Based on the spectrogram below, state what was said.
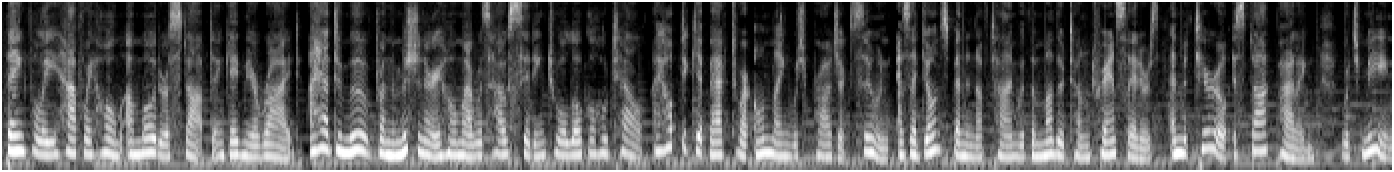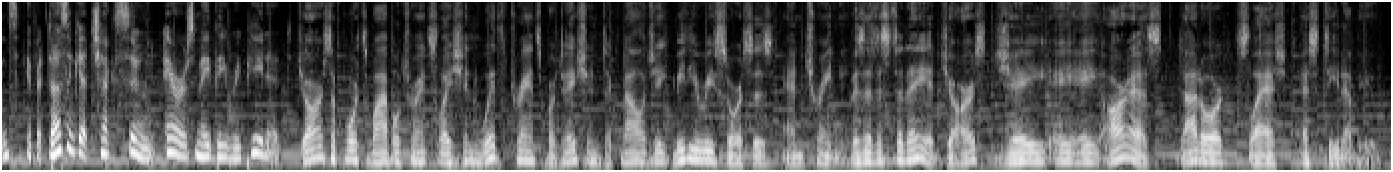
Thankfully, halfway home, a motorist stopped and gave me a ride. I had to move from the missionary home, I was house sitting to a local hotel. I hope to get back to our own language project soon, as I don't spend enough time with the mother tongue translators, and material is stockpiling, which means if it doesn't get checked soon, errors may be repeated. JAARS supports Bible translation with transportation technology, media resources, and training. Visit us today at JAARS, J-A-A-R-S dot org slash STW.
